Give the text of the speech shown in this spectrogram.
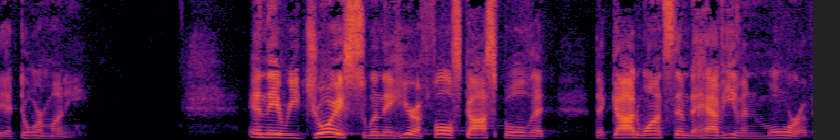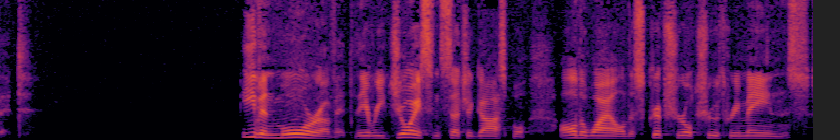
they adore money. And they rejoice when they hear a false gospel that, that God wants them to have even more of it. Even more of it. They rejoice in such a gospel. All the while, the scriptural truth remains.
